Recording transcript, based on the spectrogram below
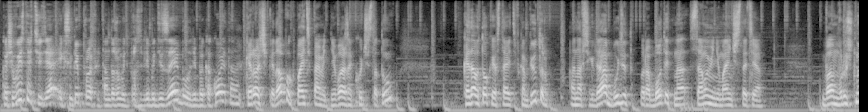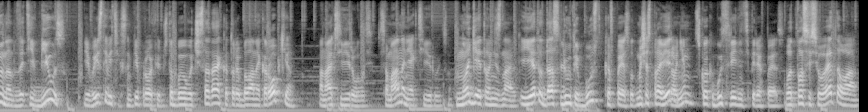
Короче, выставите у тебя XMP профиль, там должен быть просто либо disable, либо какой-то. Короче, когда вы покупаете память, неважно какую частоту, когда вы только ее вставите в компьютер, она всегда будет работать на самой минимальной частоте. Вам вручную надо зайти в BIOS и выставить XMP профиль, чтобы вот частота, которая была на коробке, она активировалась. Сама она не активируется. Многие этого не знают. И это даст лютый буст к FPS. Вот мы сейчас проверим, сравним, сколько будет средний теперь FPS. Вот после всего этого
